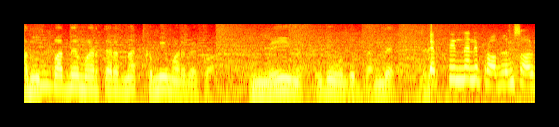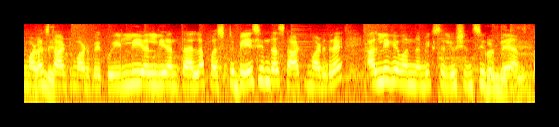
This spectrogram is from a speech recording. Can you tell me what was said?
ಅದು ಉತ್ಪಾದನೆ ಮಾಡ್ತಾ ಇರೋದನ್ನ ಕಮ್ಮಿ ಮಾಡಬೇಕು. ಮೇನ್ ಇದು ಒಂದು ದಂಧೆ. ಇಂದಾನೆ ಪ್ರಾಬ್ಲಮ್ ಸಾಲ್ವ್ ಮಾಡಕ್ ಸ್ಟಾರ್ಟ್ ಮಾಡಬೇಕು. ಇಲ್ಲಿ ಅಲ್ಲಿ ಅಂತ ಅಲ್ಲ ಫಸ್ಟ್ ಬೇಸಿಂದ ಸ್ಟಾರ್ಟ್ ಮಾಡಿದ್ರೆ ಅಲ್ಲಿಗೆ ಒಂದು ನಮಗೆ ಸೊಲ್ಯೂಷನ್ ಸಿಗುತ್ತೆ ಅಂತ.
